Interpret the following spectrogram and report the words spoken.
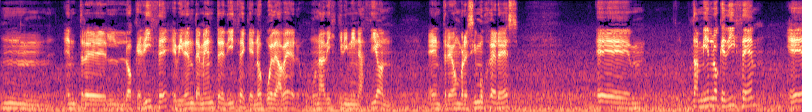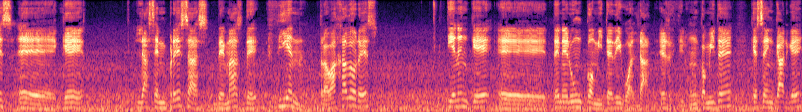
mm, entre lo que dice, evidentemente dice que no puede haber una discriminación entre hombres y mujeres. Eh, también lo que dice es eh, que las empresas de más de 100 trabajadores tienen que eh, tener un comité de igualdad, es decir, un comité que se encargue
